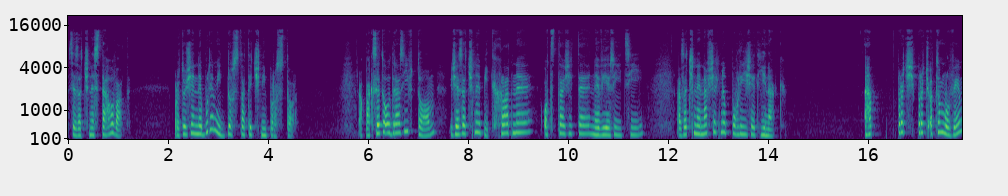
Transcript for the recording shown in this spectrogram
se začne stahovat, protože nebude mít dostatečný prostor. A pak se to odrazí v tom, že začne být chladné, odtažité, nevěřící a začne na všechno pohlížet jinak. A proč, proč o tom mluvím?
